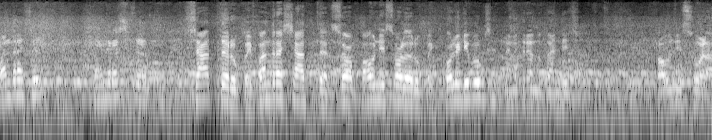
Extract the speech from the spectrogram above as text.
पंधराशे. पंधराशे शहात्तर रुपये पंधरा शहात्तर सो पावणे सोळा रुपये. क्वालिटी बघू शकता मित्रांनो कांद्याची. पावणे सोळा.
